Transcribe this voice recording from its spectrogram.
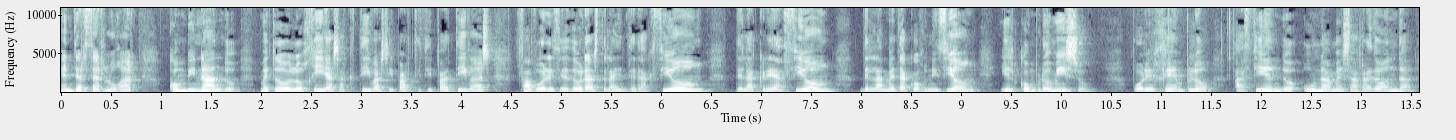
En tercer lugar, combinando metodologías activas y participativas favorecedoras de la interacción, de la creación, de la metacognición y el compromiso. Por ejemplo, haciendo una mesa redonda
